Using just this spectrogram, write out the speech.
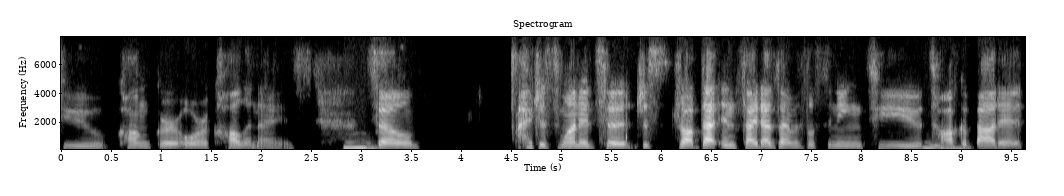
to conquer or colonize. Mm. So I just wanted to just drop that insight as I was listening to you mm. talk about it.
